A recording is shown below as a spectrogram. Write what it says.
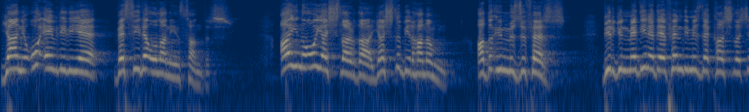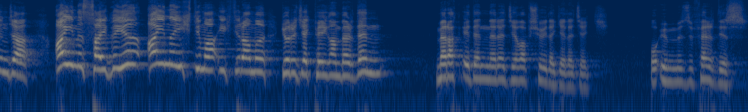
Yani o evliliğe vesile olan insandır. Aynı o yaşlarda yaşlı bir hanım adı Ümmü Züfer bir gün Medine'de Efendimizle karşılaşınca aynı saygıyı aynı ihtima, ihtiramı görecek peygamberden merak edenlere cevap şöyle gelecek. O Ümmü Züfer'dir.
